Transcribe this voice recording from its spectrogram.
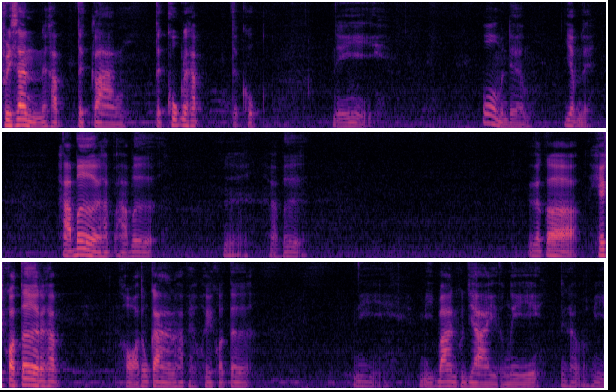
prison นะครับ ตึกกลาง ตึกคุกนะครับ ตึกคุก นี่ โอ้ เหมือนเดิม เยี่ยมเลยฮาร์เบอร์นะครับฮาร์เบอร์ฮาร์เบอร์แล้วก็เฮดค q อเตอร์นะครับ หอตรงกลางนะครับเฮดค q อเตอร์นี่ มีบ้านคุณยายอยู่ตรงนี้นะครับ มี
